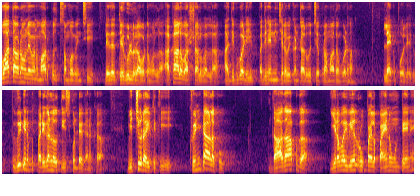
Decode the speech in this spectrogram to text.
వాతావరణంలో ఏమైనా మార్పులు సంభవించి లేదా తెగుళ్ళు రావటం వల్ల అకాల వర్షాల వల్ల ఆ దిగుబడి పదిహేను నుంచి ఇరవై గంటలు వచ్చే ప్రమాదం కూడా లేకపోలేదు. వీటిని పరిగణలోకి తీసుకుంటే గనక మిర్చి రైతుకి క్వింటాలకు దాదాపుగా ఇరవై వేల రూపాయల పైన ఉంటేనే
